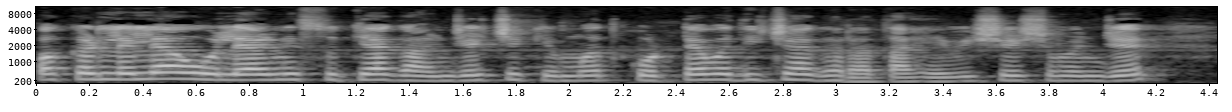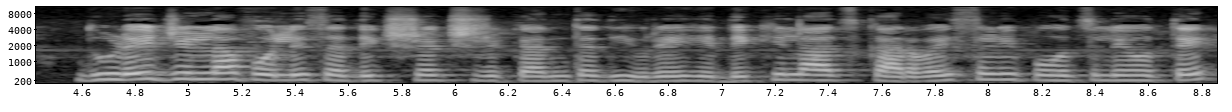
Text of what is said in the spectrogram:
पकडलेल्या ओल्या आणि सुक्या गांजाची किंमत कोट्यवधीच्या घरात आहे. विशेष म्हणजे धुळे जिल्हा पोलीस अधीक्षक श्रीकांत धिवरे हे देखील आज कारवाईस्थळी पोहोचले होते.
